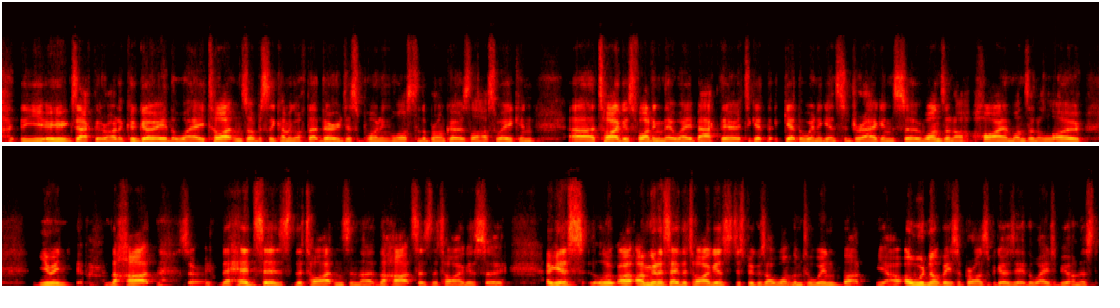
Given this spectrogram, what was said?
you're exactly right. It could go either way. Titans obviously coming off that very disappointing loss to the Broncos last week, and uh, Tigers fighting their way back there to get the, get the win against the Dragons. So one's on a high and one's on a low. You mean the heart? Sorry, the head says the Titans, and the, the heart says the Tigers. So I guess look, I, I'm going to say the Tigers just because I want them to win, but yeah, I would not be surprised if it goes either way. To be honest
